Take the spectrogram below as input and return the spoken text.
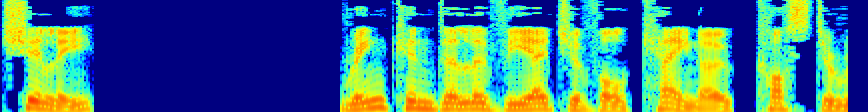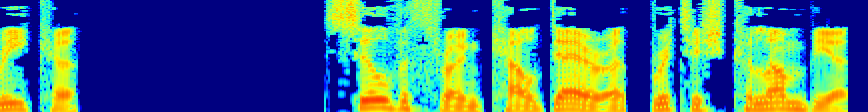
Chile. Rincon de la Vieja Volcano, Costa Rica. Silverthrone Caldera, British Columbia,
